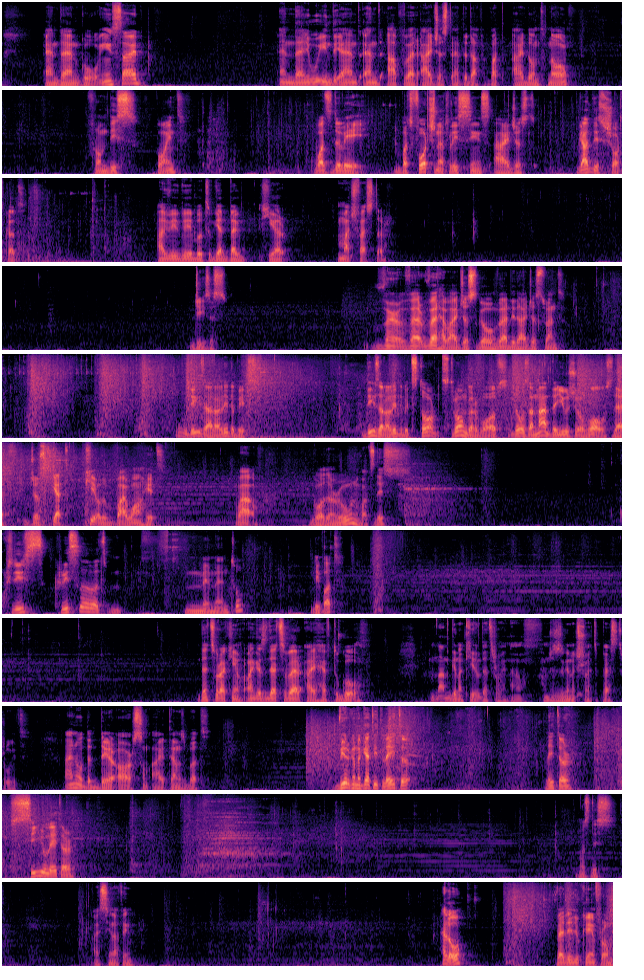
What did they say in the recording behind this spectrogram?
and then go inside. And then you in the end end up where I just ended up. But I don't know from this point what's the way but fortunately since I just got this shortcut I will be able to get back here much faster Jesus where, where, where have I just go? Where did I just went? Ooh, these are a little bit... These are a little bit stronger wolves. Those are not the usual wolves that just get killed by one hit. Wow. Golden rune, what's this? Chris... Crystal... Memento? The what? That's where I came from. I guess that's where I have to go. I'm not gonna kill that right now. I'm just gonna try to pass through it. I know that there are some items, but... We're gonna get it later. Later. See you later. What's this? I see nothing. Hello? Where did you came from?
